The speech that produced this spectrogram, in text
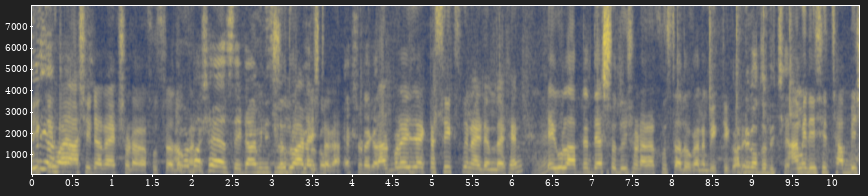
বিক্রি হয় আশি টাকা একশো টাকা খুচরা দোকানে। বাসায় আছে এটা আমি শুধু আঠাইশ টাকা। একশো টাকা। তারপরে এই যে একটা সিক্স পিন আইটেম দেখেন এগুলো আপনি দেড়শো দুইশো টাকা খুচরা দোকানে বিক্রি করে। কত দিচ্ছেন? আমি দিছি ছাব্বিশ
